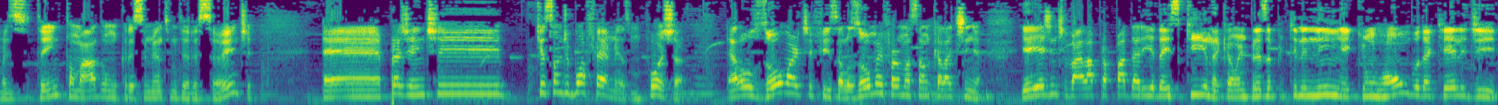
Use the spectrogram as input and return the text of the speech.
mas isso tem tomado um crescimento interessante, é pra gente. questão de boa fé mesmo. Poxa, ela usou um artifício, ela usou uma informação que ela tinha. E aí a gente vai lá pra padaria da esquina, que é uma empresa pequenininha, e que um rombo daquele de,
